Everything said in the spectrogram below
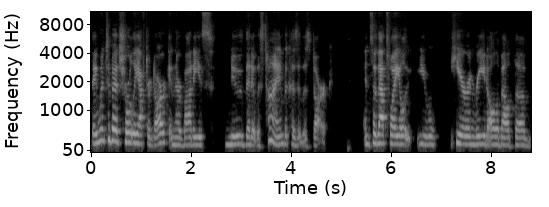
they went to bed shortly after dark and their bodies knew that it was time because it was dark. And so that's why you'll you hear and read all about the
